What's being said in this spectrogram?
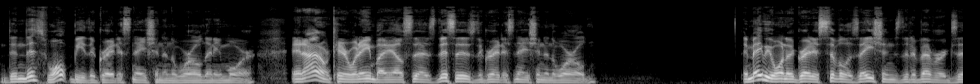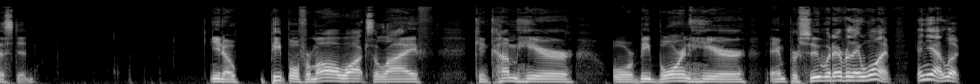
then this won't be the greatest nation in the world anymore. And I don't care what anybody else says, this is the greatest nation in the world. It may be one of the greatest civilizations that have ever existed. You know, people from all walks of life can come here or be born here and pursue whatever they want. And yeah, look,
